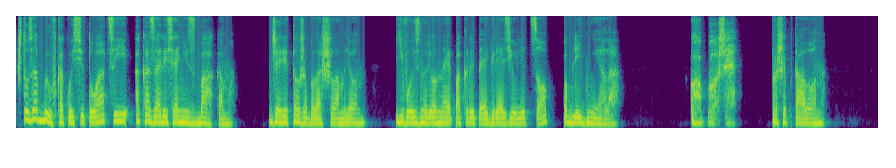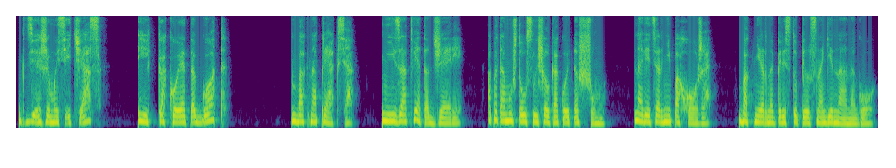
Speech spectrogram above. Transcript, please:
что забыл, в какой ситуации оказались они с Баком. Джерри тоже был ошеломлен. Его изнуренное, покрытое грязью лицо побледнело. «О, боже!» — прошептал он. «Где же мы сейчас? И какой это год?» Бак напрягся. Не из-за ответа Джерри, а потому что услышал какой-то шум. На ветер не похоже. Бак нервно переступил с ноги на ногу.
